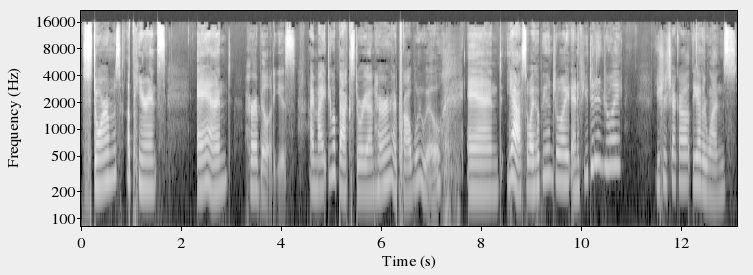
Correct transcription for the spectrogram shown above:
Storm's appearance and her abilities. I might do a backstory on her. I probably will. And yeah, so I hope you enjoyed. And if you did enjoy, you should check out the other ones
